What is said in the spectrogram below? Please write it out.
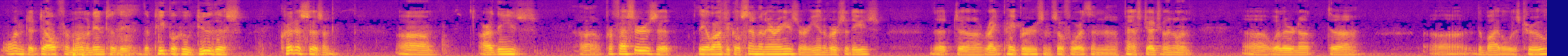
wanted to delve for a moment into the, the people who do this criticism. Uh, are these uh, professors at theological seminaries or universities that uh, write papers and so forth and uh, pass judgment on uh, whether or not uh, uh, the Bible is true?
